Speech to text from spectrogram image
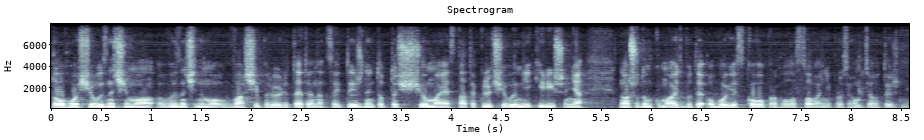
того, що визначимо визначимо ваші пріоритети на цей тиждень. Тобто, що має стати ключовим, які рішення на вашу думку мають бути обов'язково проголосовані протягом цього тижня.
